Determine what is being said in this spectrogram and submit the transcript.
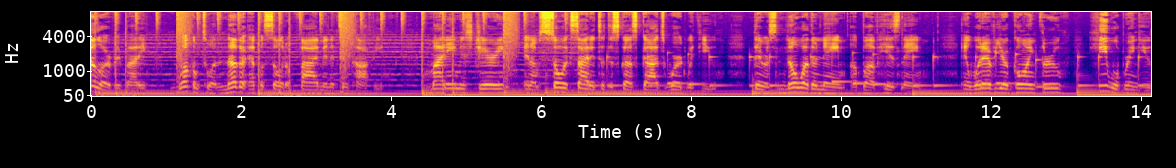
Hello, everybody. Welcome to another episode of 5 Minutes in Coffee. My name is Jerry, and I'm so excited to discuss God's Word with you. There is no other name above His name, and whatever you're going through, He will bring you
